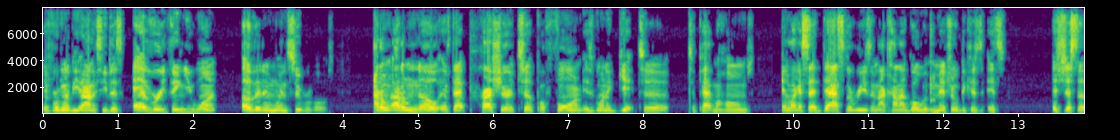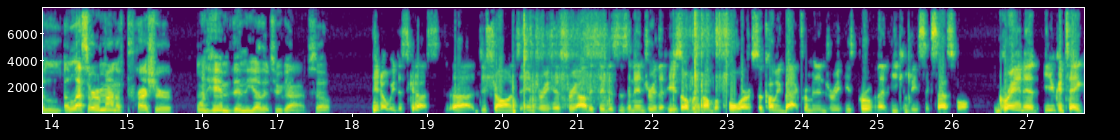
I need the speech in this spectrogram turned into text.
if we're going to be honest, he does everything you want other than win Super Bowls. I don't I don't know if that pressure to perform is going to get to to Pat Mahomes. And like I said, that's the reason I kind of go with Mitchell because it's it's just a, a lesser amount of pressure on him than the other two guys. So you know, we discussed uh, Deshaun's injury history. Obviously, this is an injury that he's overcome before. So, coming back from an injury, he's proven that he can be successful. Granted, you could take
